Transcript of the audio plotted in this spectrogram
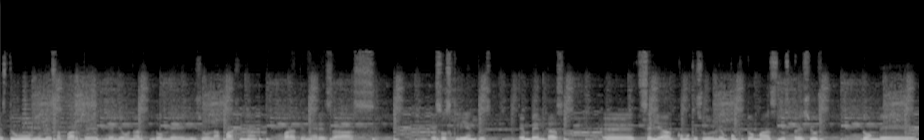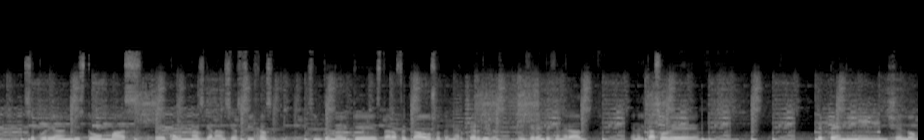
Estuvo bien de esa parte de Leonard donde él hizo la página para tener esas, esos clientes. En ventas eh, sería como que subirle un poquito más los precios donde se podrían visto más eh, con unas ganancias fijas sin tener que estar afectados o tener pérdidas. En gerente general, en el caso de, de Penny y Sheldon,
